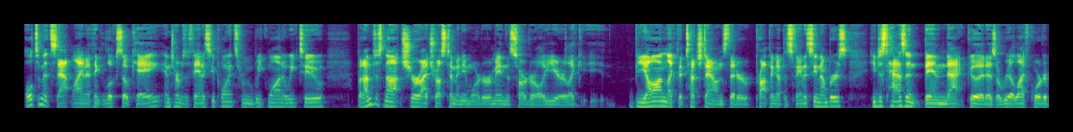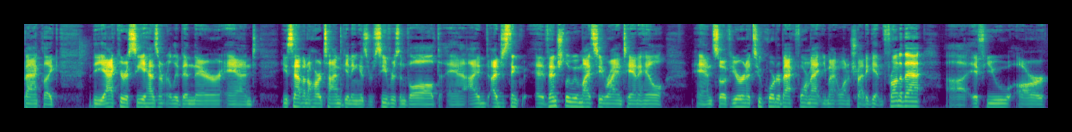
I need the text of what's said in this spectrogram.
ultimate stat line, I think, looks okay in terms of fantasy points from week one and week two, but I'm just not sure I trust him anymore to remain the starter all year. Like, beyond like the touchdowns that are propping up his fantasy numbers, he just hasn't been that good as a real life quarterback. Like, the accuracy hasn't really been there, and he's having a hard time getting his receivers involved. And I, I just think eventually we might see Ryan Tannehill. And so if you're in a two quarterback format, you might want to try to get in front of that. Uh, if you are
